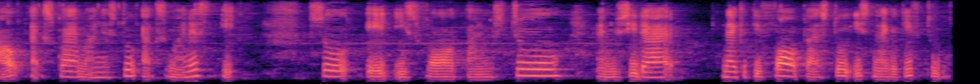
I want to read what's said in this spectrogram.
out, x square minus 2x minus 8. So 8 is 4 times 2 and you see that negative 4 plus 2 is negative 2.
